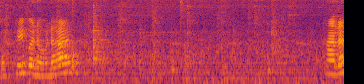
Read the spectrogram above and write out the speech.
भाकरी बनवणार. हा ना?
